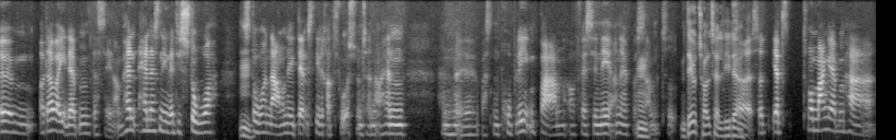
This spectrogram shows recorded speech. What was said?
øh, og der var en af dem, der sagde, at han, han er sådan en af de store, mm. store navne i dansk litteratur, synes han, og han, han øh, var sådan en problembarn og fascinerende på mm. samme tid. Men det er jo 12-tal lige der. Så, så jeg tror, mange af dem har...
